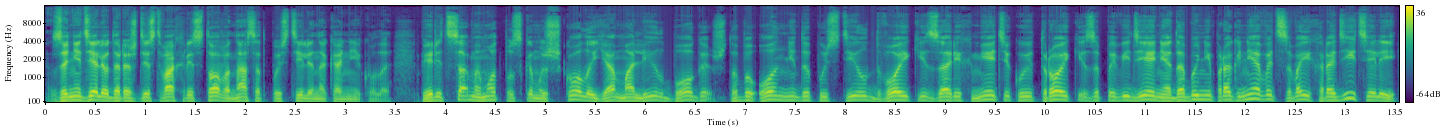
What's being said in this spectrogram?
За неделю до Рождества Христова нас отпустили на каникулы. Перед самым отпуском из школы я молил Бога, чтобы Он не допустил двойки за арифметику и тройки за поведение, дабы не прогневать своих родителей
